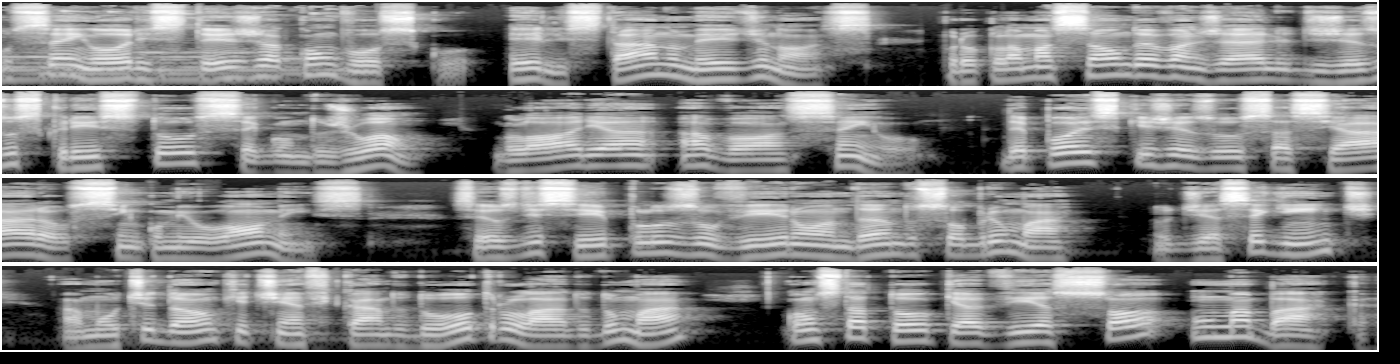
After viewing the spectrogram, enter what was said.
O Senhor esteja convosco, Ele está no meio de nós. Proclamação do Evangelho de Jesus Cristo, segundo João. Glória a vós, Senhor. Depois que Jesus saciara os cinco mil homens, seus discípulos o viram andando sobre o mar no dia seguinte, a multidão que tinha ficado do outro lado do mar constatou que havia só uma barca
